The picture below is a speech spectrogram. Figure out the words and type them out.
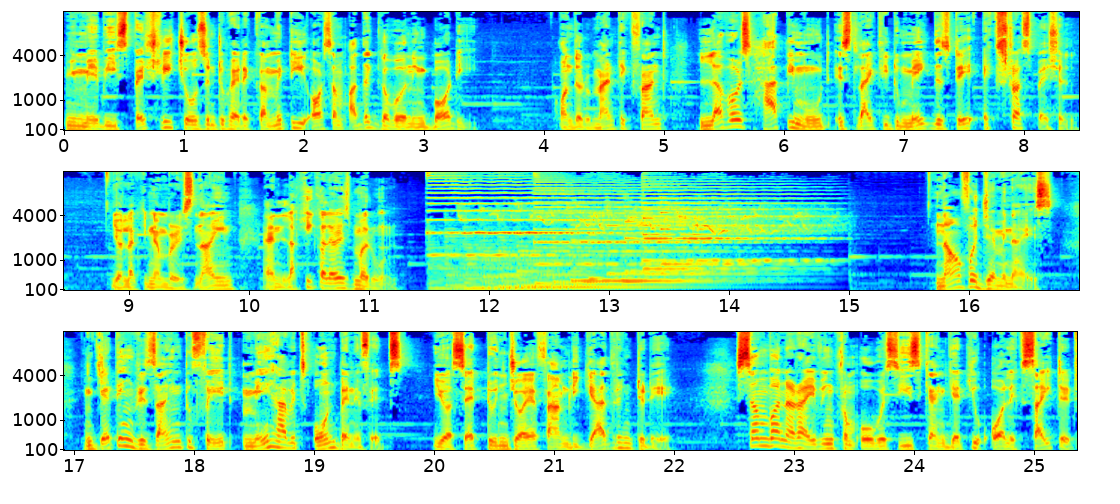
You may be specially chosen to head a committee or some other governing body. On the romantic front, lovers' happy mood is likely to make this day extra special. Your lucky number is 9 and lucky color is maroon. Now for Geminis. Getting resigned to fate may have its own benefits. You are set to enjoy a family gathering today. Someone arriving from overseas can get you all excited.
